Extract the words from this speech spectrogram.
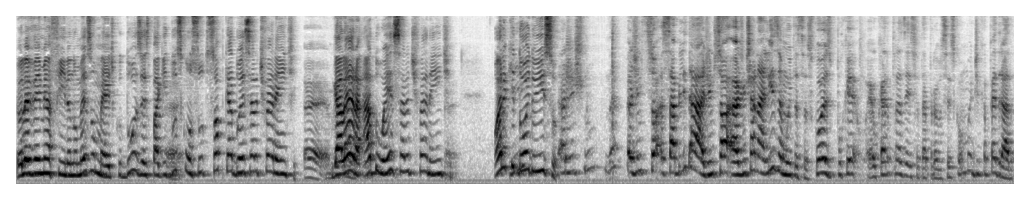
eu levei minha filha no mesmo médico duas vezes, paguei é. duas consultas só porque a doença era diferente. É, Galera, a doença era diferente. É. Olha que e doido isso. A gente não a gente só sabe lidar, a gente, só, a gente analisa muito essas coisas, porque eu quero trazer isso até para vocês como uma dica pedrada.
